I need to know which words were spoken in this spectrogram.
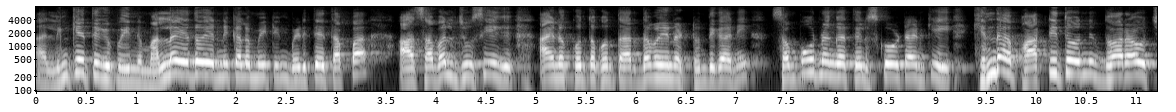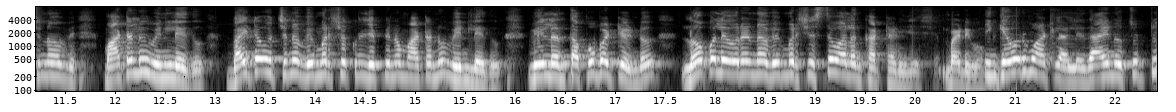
ఆ లింకే తెగిపోయింది. మళ్ళీ ఏదో ఎన్నికల మీటింగ్ పెడితే తప్ప ఆ సభలు చూసి ఆయన కొంత కొంత అర్థమైనట్టుంది. కానీ సంపూర్ణంగా తెలుసుకోవటానికి కింద పార్టీతో ద్వారా వచ్చిన మాటలు వినలేదు. బయట వచ్చిన విమర్శకులు చెప్పిన మాటను వినలేదు. వీళ్ళని తప్పుపట్టిండు లోపల ఎవరైనా విమర్శిస్తే వాళ్ళని కట్టడి చేశాడు బయటికి పో- ఇంకెవరు మాట్లాడలేదు. ఆయన చుట్టూ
